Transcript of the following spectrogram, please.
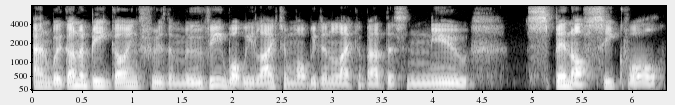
and we're going to be going through the movie, what we liked and what we didn't like about this new spin off sequel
